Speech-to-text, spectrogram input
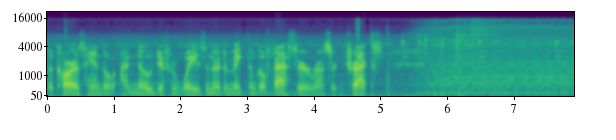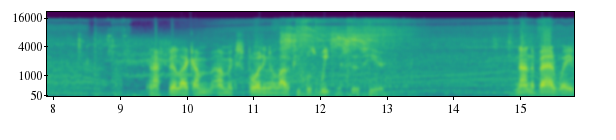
the cars handle. I know different ways in order to make them go faster around certain tracks. And I feel like I'm I'm exploiting a lot of people's weaknesses here. Not in a bad way,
